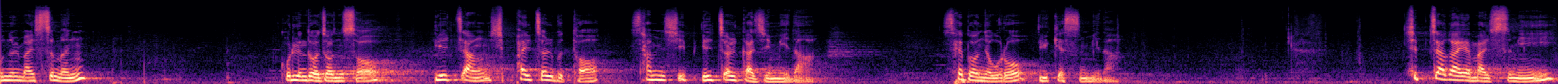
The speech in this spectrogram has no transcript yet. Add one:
오늘 말씀은 고린도전서 1장 18절부터 31절까지입니다. 세 번역으로 읽겠습니다. 십자가의 말씀이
